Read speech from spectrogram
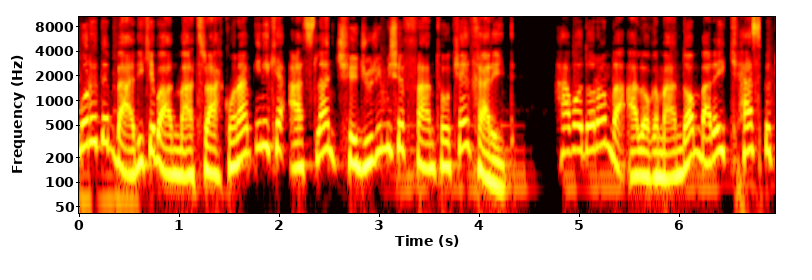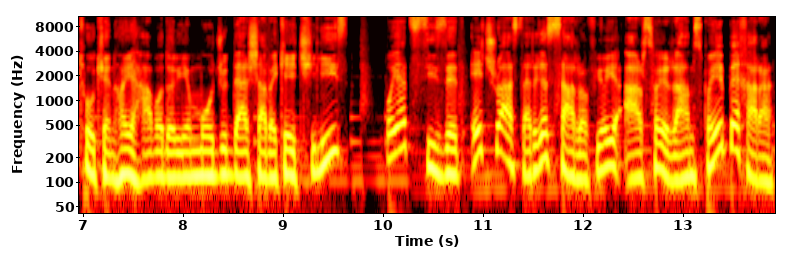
مورد بعدی که باید مطرح کنم اینه که اصلا چجوری میشه فن توکن خرید هواداران و علاقمندان برای کسب توکن های هواداری موجود در شبکه چیلیز باید CZH رو از طریق صرافی های ارزهای رمزپایه بخرن.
